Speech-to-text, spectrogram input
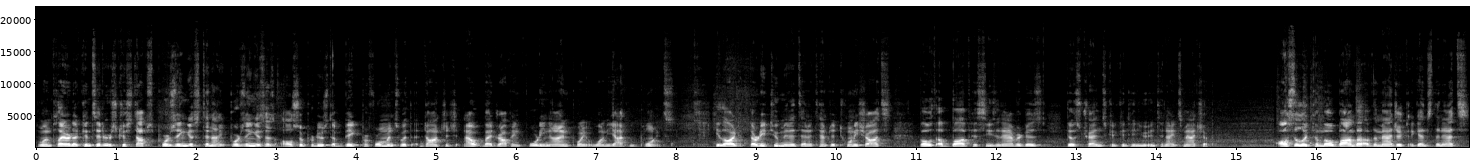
One player to consider is Kristaps Porzingis tonight. Porzingis has also produced a big performance with Doncic out by dropping 49.1 Yahoo points. He logged 32 minutes and attempted 20 shots, both above his season averages. Those trends could continue in tonight's matchup. Also look to Mo Bamba of the Magic against the Nets.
